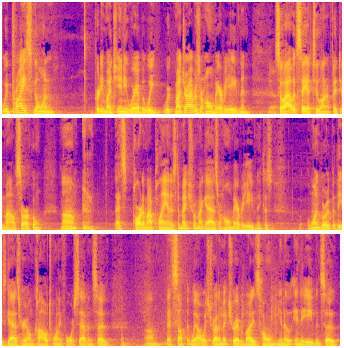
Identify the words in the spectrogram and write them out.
we price going pretty much anywhere, but we my drivers are home every evening, yeah. so I would say a 250 mile circle. Um, that's part of my plan is to make sure my guys are home every evening because one group of these guys are here on call 24 7 so um, that's something we always try to make sure everybody's home you know in the evening. So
